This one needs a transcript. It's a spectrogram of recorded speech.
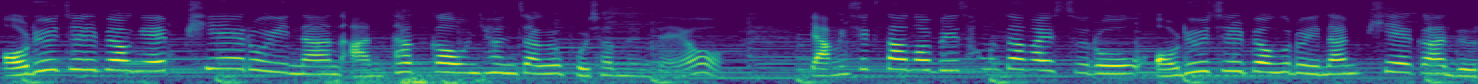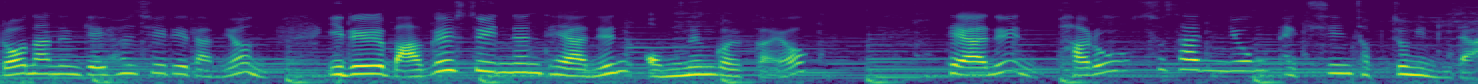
어류 질병의 피해로 인한 안타까운 현장을 보셨는데요. 양식 산업이 성장할수록 어류 질병으로 인한 피해가 늘어나는 게 현실이라면 이를 막을 수 있는 대안은 없는 걸까요? 대안은 바로 수산용 백신 접종입니다.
